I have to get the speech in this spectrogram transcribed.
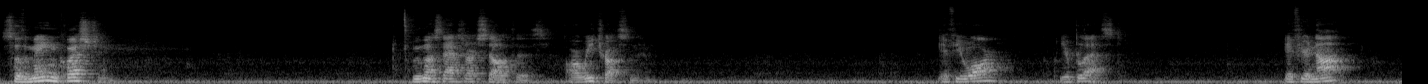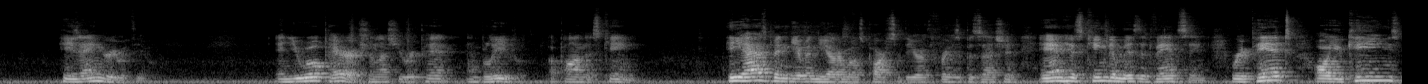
So, the main question we must ask ourselves is are we trusting him? If you are, you're blessed. If you're not, He's angry with you. And you will perish unless you repent and believe upon this King. He has been given the uttermost parts of the earth for his possession, and his kingdom is advancing. Repent, all you kings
